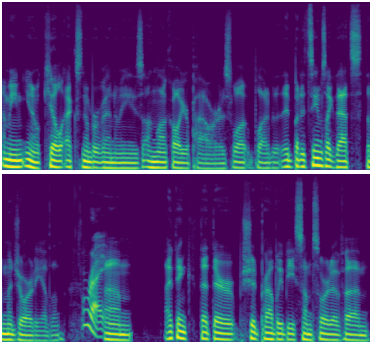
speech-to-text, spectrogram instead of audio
I mean, you know, kill X number of enemies, unlock all your powers. Well, blah, blah, blah, but it seems like that's the majority of them. Right. Um, I think that there should probably be some sort of um,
